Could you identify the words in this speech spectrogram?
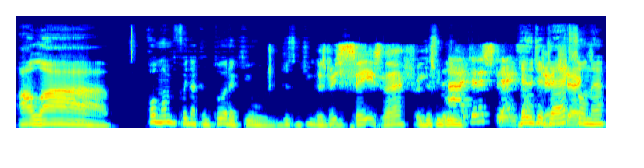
a lá... Qual o nome foi da cantora que o Justin Timberlake... 2006, né? Foi ah, Janet Jackson. Janet Jackson, Jackson, né?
